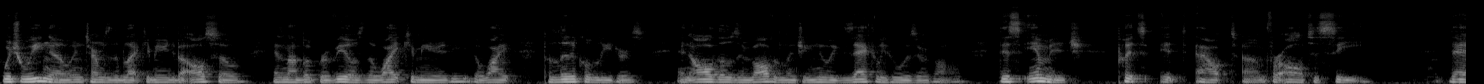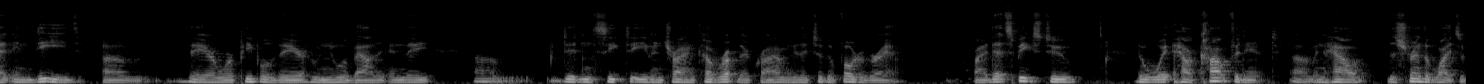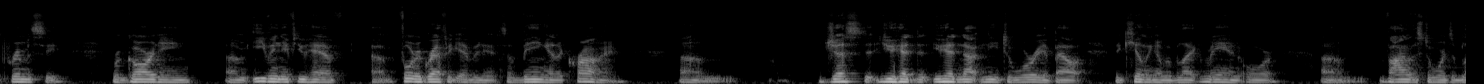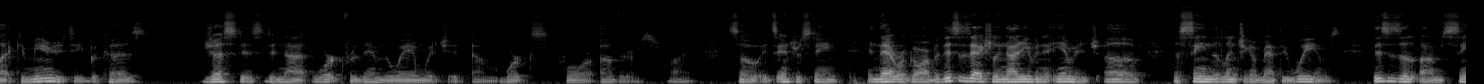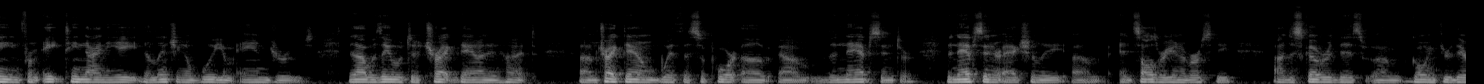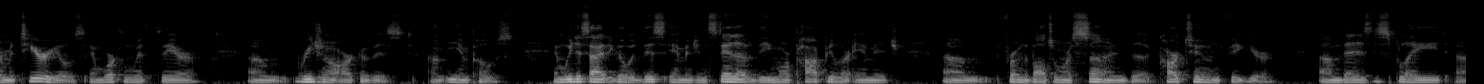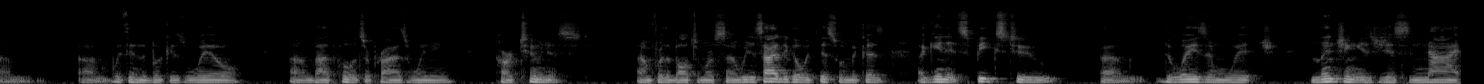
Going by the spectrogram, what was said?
Which we know in terms of the black community, but also, as my book reveals, the white community, the white political leaders, and all those involved in lynching knew exactly who was involved. This image puts it out um, for all to see that indeed um, there were people there who knew about it and they um, didn't seek to even try and cover up their crime because they took a photograph, right? That speaks to the way how confident um, and how the strength of white supremacy regarding um, even if you have um, photographic evidence of being at a crime, just you had you had not need to worry about the killing of a black man or um, violence towards a black community because justice did not work for them the way in which it um, works for others, right? So it's interesting in that regard. But this is actually not even an image of the scene, the lynching of Matthew Williams. This is a um, scene from 1898, the lynching of William Andrews, that I was able to track down and hunt, um, track down with the support of um, the Nabb Center. The Nabb Center actually um, at Salisbury University I discovered this um, going through their materials and working with their um, regional archivist, um, Ian Post. And we decided to go with this image instead of the more popular image from the Baltimore Sun, the cartoon figure that is displayed within the book as well by the Pulitzer Prize winning cartoonist for the Baltimore Sun. We decided to go with this one because, again, it speaks to the ways in which lynching is just not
